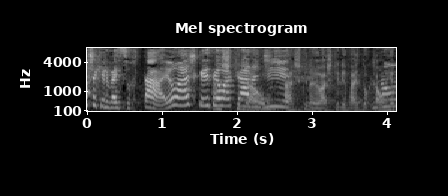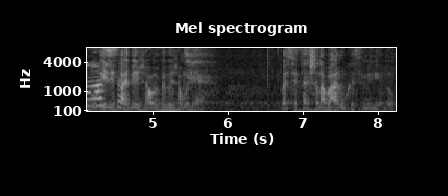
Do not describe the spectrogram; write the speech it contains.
acha que ele vai surtar? Eu acho que ele tem acho uma cara não. de. Acho que não, eu acho que ele vai tocar Nossa. um reboco. Ele vai beijar homem, vai beijar mulher. Vai ser festa na baruca esse menino.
